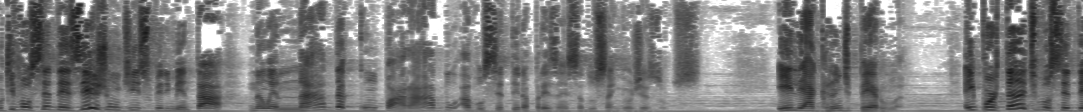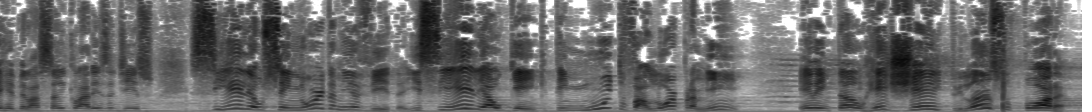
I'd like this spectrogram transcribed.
o que você deseja um dia experimentar, não é nada comparado a você ter a presença do Senhor Jesus. Ele é a grande pérola. É importante você ter revelação e clareza disso. Se Ele é o Senhor da minha vida e se Ele é alguém que tem muito valor para mim, eu então rejeito e lanço fora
